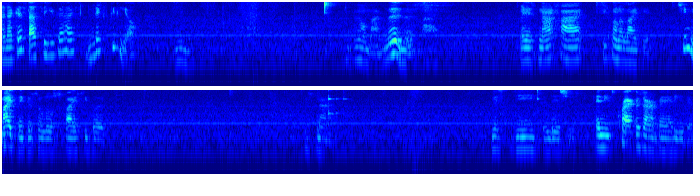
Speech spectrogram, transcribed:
And I guess I'll see you guys next video. Mm. Oh my goodness. And it's not hot. She's going to like it. She might think it's a little spicy, but it's not. It's delicious. And these crackers aren't bad either.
